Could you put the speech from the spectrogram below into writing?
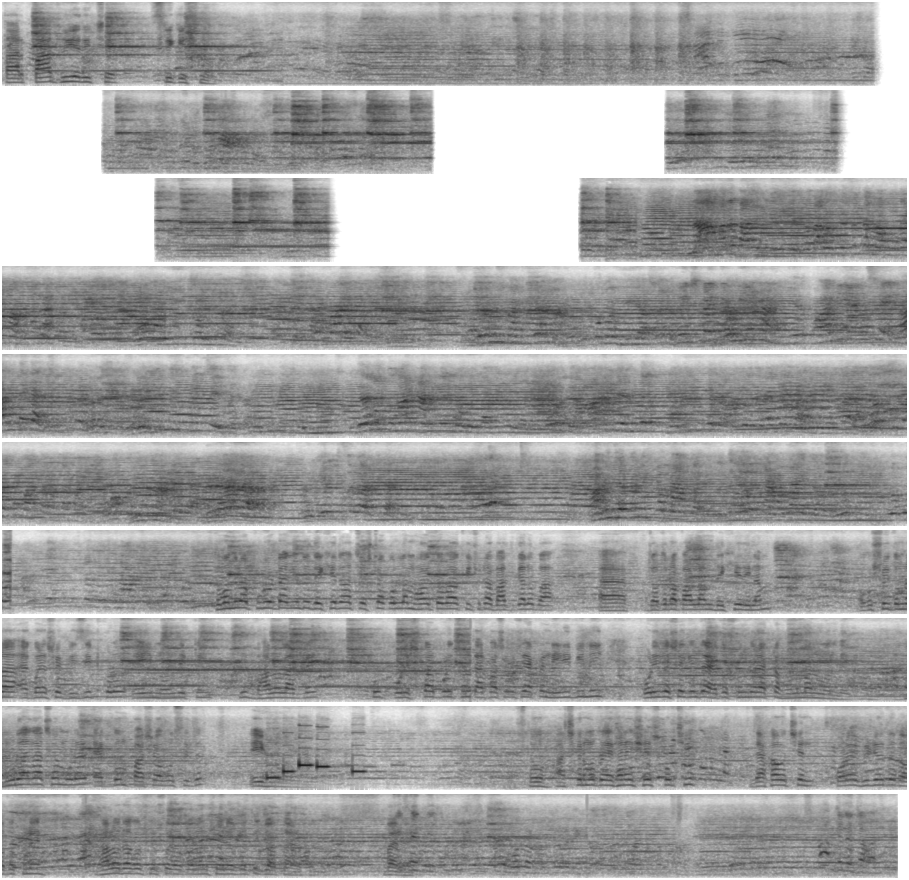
তার পা ধুইয়ে দিচ্ছে শ্রীকৃষ্ণ। তো বন্ধুরা, পুরোটা কিন্তু দেখিয়ে দেওয়ার চেষ্টা করলাম হয়তো বা কিছুটা বাদ গেল বা যতটা পারলাম দেখিয়ে দিলাম। অবশ্যই তোমরা একবার এসে ভিজিট করো, এই মন্দিরটি খুব ভালো লাগবে, খুব পরিষ্কার পরিচ্ছন্ন, তার পাশাপাশি একটা নিরিবিলি পরিবেশে কিন্তু এত সুন্দর একটা হনুমান মন্দির। মুড়াগাছা মোড়ের একদম পাশে অবস্থিত এই হনুমান তো আজকের মতো এখানেই শেষ করছি। দেখা হচ্ছে পরের ভিডিওতে, ততক্ষণে ভালো থাকো, সুস্থ থাকো, এবং শরীরের প্রতি যত্ন রাখো। বাই বাই জায়গায় যাওয়া।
